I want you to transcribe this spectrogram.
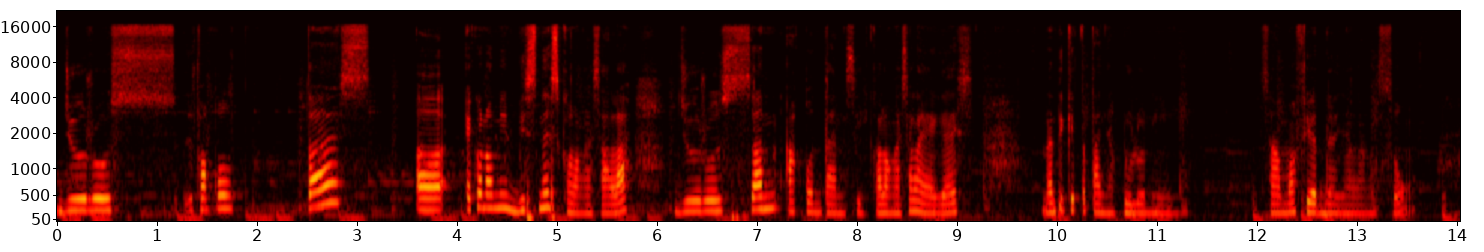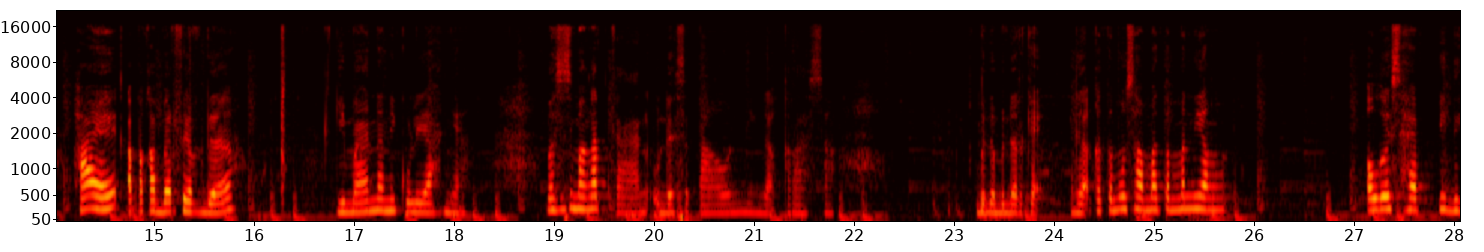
Jurus Fakultas uh, Ekonomi Bisnis kalau nggak salah jurusan akuntansi kalau nggak salah ya guys. Nanti kita tanya dulu nih sama Firdanya langsung. Hai, apa kabar Firda? Gimana nih kuliahnya? Masih semangat kan? Udah setahun nih nggak kerasa. Bener-bener kayak nggak ketemu sama temen yang always happy di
